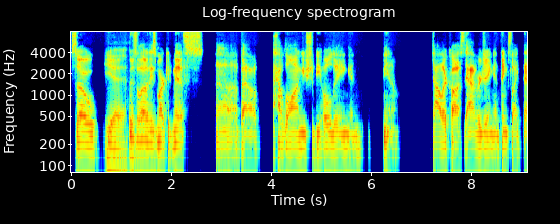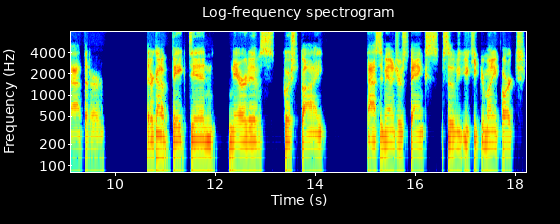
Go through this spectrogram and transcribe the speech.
So yeah, there's a lot of these market myths uh, about how long you should be holding and, you know, dollar cost averaging and things like that that are, that are kind of baked in narratives pushed by asset managers, banks, so you keep your money parked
